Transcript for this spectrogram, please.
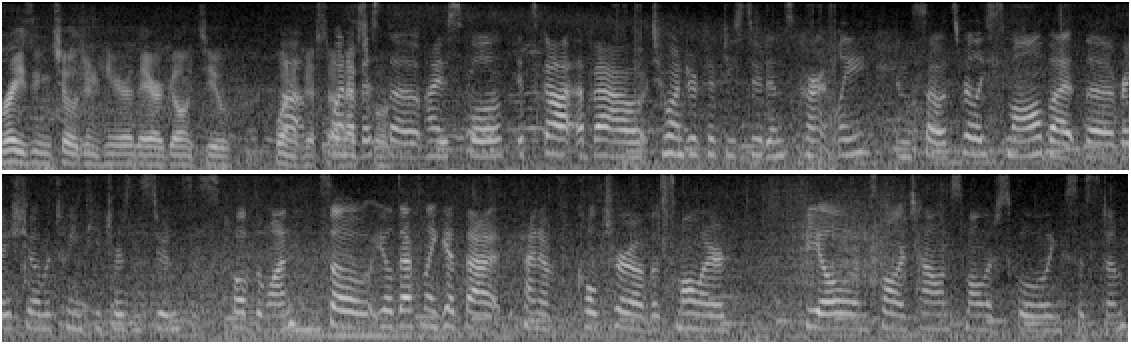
raising children here, they are going to Buena Uh, Vista Buena High School. Vista High School. It's got about 250 students currently, and so it's really small, but the ratio between teachers and students is 12 to 1. So you'll definitely get that kind of culture of a smaller feel and smaller town, smaller schooling system.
